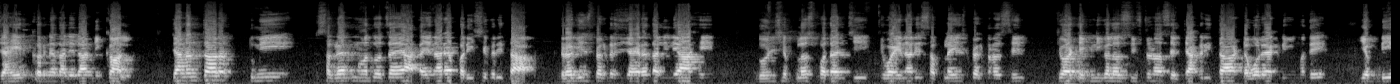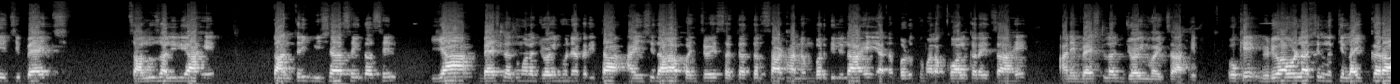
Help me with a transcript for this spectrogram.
जाहीर करण्यात आलेला निकाल. त्यानंतर तुम्ही सगळ्यात महत्वाचं आहे आता येणाऱ्या परीक्षेकरिता ड्रग इन्स्पेक्टरची जाहिरात आलेली आहे. दोनशे प्लस पदांची किंवा येणारी सप्लाय इन्स्पेक्टर असेल किंवा टेक्निकल असिस्टंट असेल त्याकरिता डबल अकॅडमी मध्ये एफडीए ची बॅच चालू झालेली आहे. तांत्रिक विषयासहित असेल या बॅचला तुम्हाला जॉईन होण्याकरिता ऐंशी दहा पंचेचाळीस सत्याहत्तर साठ हा नंबर दिलेला आहे. या नंबरवर तुम्हाला कॉल करायचा आहे आणि बॅचला जॉईन व्हायचं आहे. ओके व्हिडिओ आवडला असेल नक्की लाईक करा.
